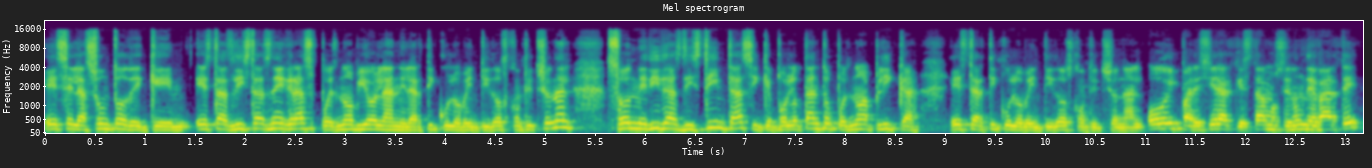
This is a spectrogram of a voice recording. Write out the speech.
es el asunto de que estas listas negras pues no violan el artículo 22 constitucional, son medidas distintas y que por lo tanto pues no aplica este artículo 22 constitucional. Hoy pareciera que estamos en un debate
